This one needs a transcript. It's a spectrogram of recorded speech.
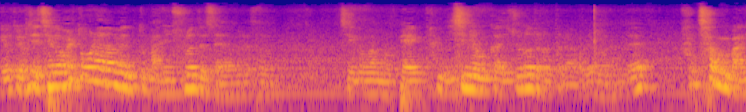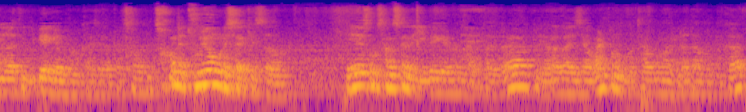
이것도 역시 제가 활동을 하다면 또 많이 줄어드세요. 그래서 지금 한뭐 100, 한 20명까지 줄어들었더라고요. 그런데 한참 많이 갔던 200여 명까지 갔다 처음에 두 명으로 시작해서 계속 상승을 200여 명 갔다가 또 여러 가지 활동 못하고 막 이러다 보니까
